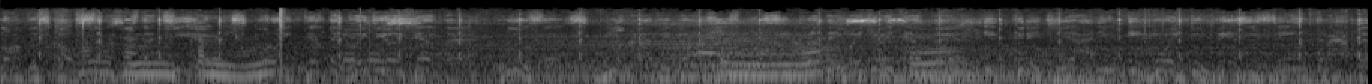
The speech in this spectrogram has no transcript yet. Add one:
Novos calçados da Tiers por 88,80. Blusas maravilhosas por 58,80. E crediário em 8 vezes sem entrada.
